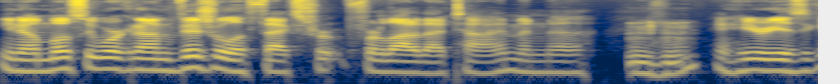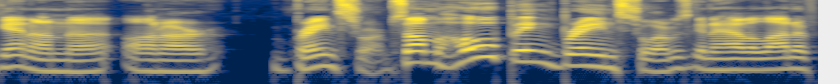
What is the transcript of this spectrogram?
you know, mostly working on visual effects for, for a lot of that time. And uh, Mm-hmm. and here he is again on uh, on our brainstorm. So I'm hoping brainstorm is going to have a lot of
